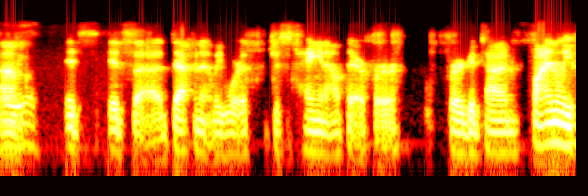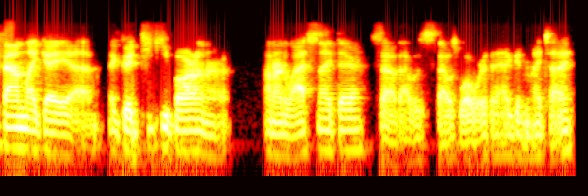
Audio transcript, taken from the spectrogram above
Oh, Um, yeah. it's it's uh, definitely worth just hanging out there for for a good time. Finally found like a uh, a good tiki bar on our on our last night there, so that was that was well worth it. Had a good mai tai,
